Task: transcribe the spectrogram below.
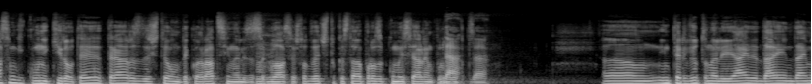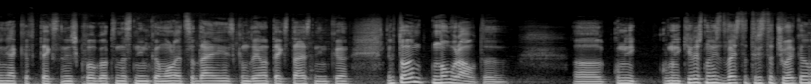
аз съм ги комуникирал. Те трябва разрешително декларации нали, за съгласие, mm-hmm. защото вече тук става въпрос за комерциален продукт. Да, да. Uh, интервюта, нали, айде, дай, дай ми някакъв текст, нали, какво готина снимка, моля се, дай, искам да има текст тази снимка. Нали, то е много работа. Uh, комуни, комуникираш нали, с 200-300 човека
